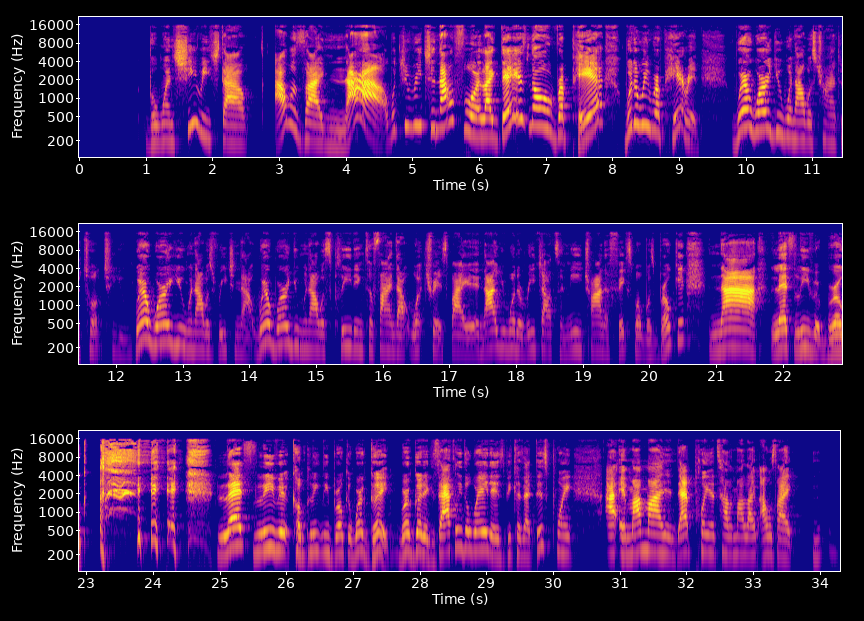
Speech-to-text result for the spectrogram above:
But when she reached out, I was like, nah, what you reaching out for? Like, there is no repair. What are we repairing? Where were you when I was trying to talk to you? Where were you when I was reaching out? Where were you when I was pleading to find out what transpired? And now you want to reach out to me trying to fix what was broken? Nah, let's leave it broke. let's leave it completely broken. We're good. We're good exactly the way it is because at this point, I in my mind in that point in time in my life, I was like,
